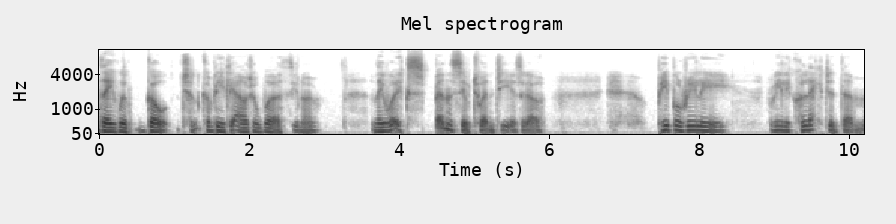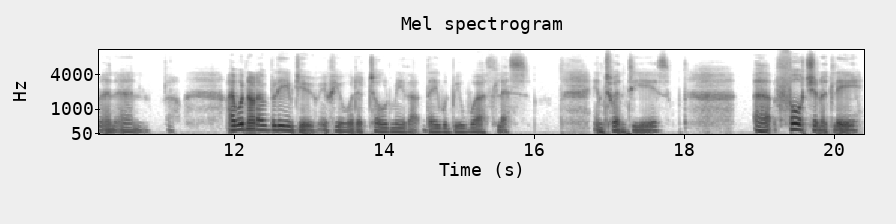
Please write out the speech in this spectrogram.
they would go completely out of worth, you know, and they were expensive 20 years ago people really, really collected them. And, and uh, I would not have believed you if you would have told me that they would be worthless in 20 years. Uh, fortunately,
